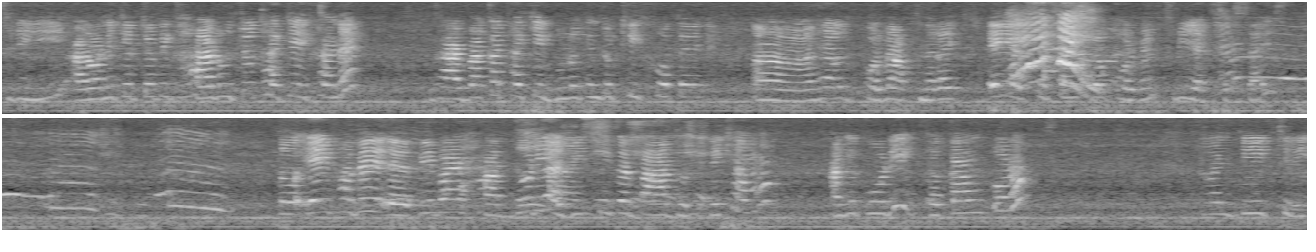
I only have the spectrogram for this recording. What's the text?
থ্রি আর অনেকের যদি ঘাড় উঁচু থাকে এখানে ঘাড় বাঁকা থাকে এগুলো কিন্তু ঠিক হতে হেল্প করবে। আপনারা এই এক্সারসাইজটা করবেন ফ্রি এক্সারসাইজ তো এইভাবে বিবার হাত ধরি আর বিস্মিকার পা ধরি। দেখি আমরা আগে করি কাউন্ট করো। Twenty three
